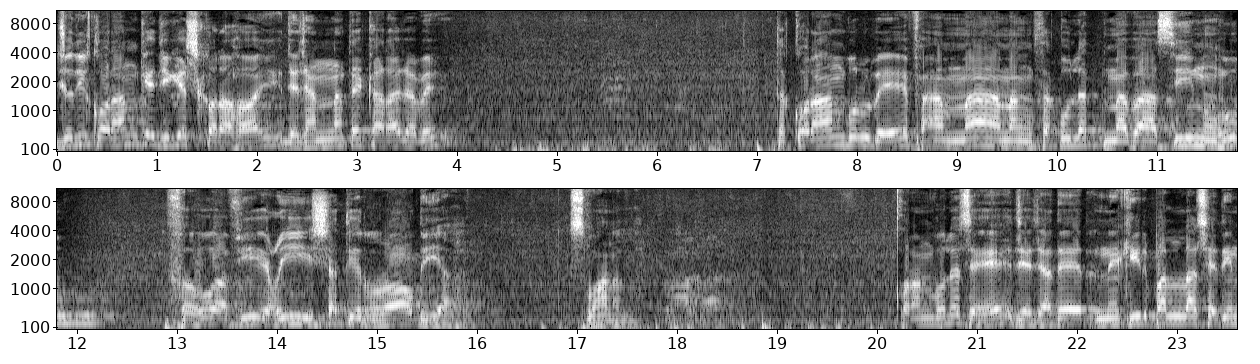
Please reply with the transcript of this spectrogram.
যদি কোরআনকে জিজ্ঞেস করা হয় যে জান্নাতে কারা যাবে, তা কোরআন বলবে ফাম্মা মান কোরআন বলেছে যে যাদের নেকির পাল্লা সেদিন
